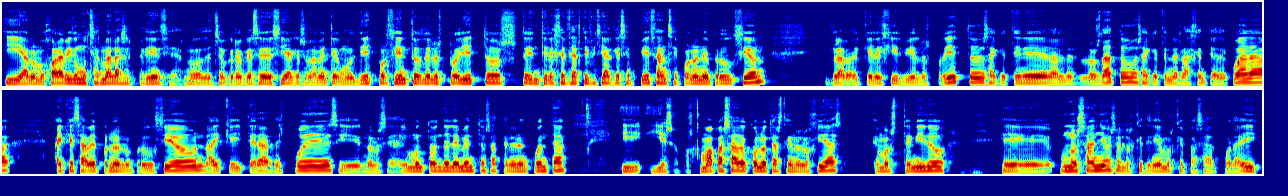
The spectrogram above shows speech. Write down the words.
y a lo mejor ha habido muchas malas experiencias, ¿no? De hecho, creo que se decía que solamente como el 10% de los proyectos de inteligencia artificial que se empiezan se ponen en producción y claro, hay que elegir bien los proyectos, hay que tener los datos, hay que tener la gente adecuada, hay que saber ponerlo en producción, hay que iterar después y no lo sé, hay un montón de elementos a tener en cuenta y, eso, pues como ha pasado con otras tecnologías, hemos tenido eh, unos años en los que teníamos que pasar por ahí.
